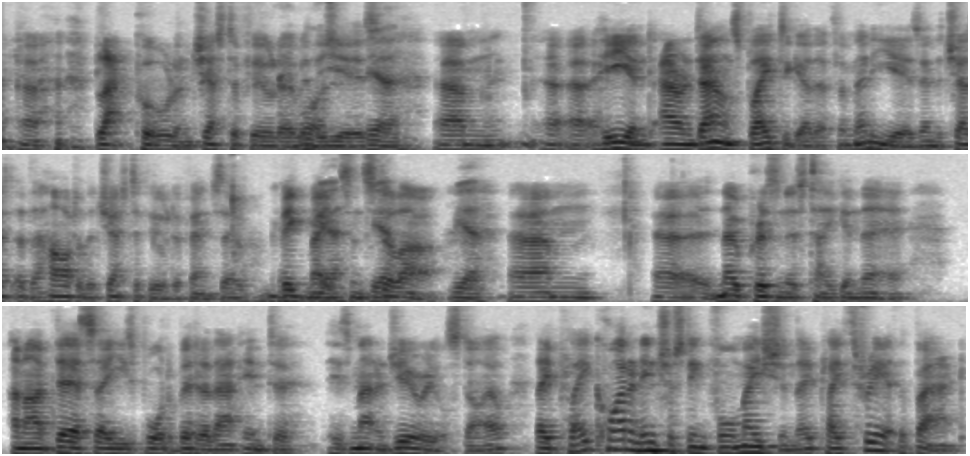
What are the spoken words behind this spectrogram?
uh, Blackpool and Chesterfield over was, the years. yeah. Um, uh, uh, he and Aaron Downes played together for many years in the Ches- at the heart of the Chesterfield defence. They were big mates Yeah, and still yeah. are. Yeah, Um, uh, no prisoners taken there. And I dare say he's brought a bit of that into his managerial style. They play quite an interesting formation. They play three at the back,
